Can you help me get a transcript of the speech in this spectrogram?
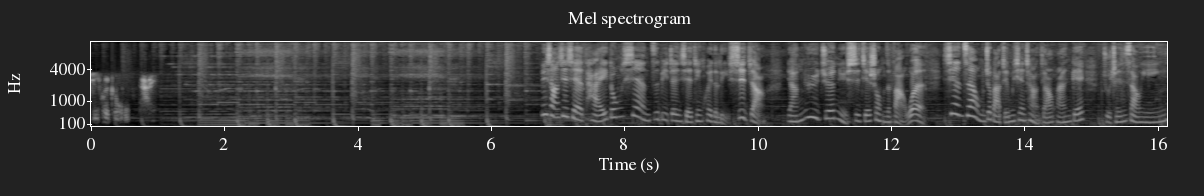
机会跟舞台。非常谢谢台东县自闭症协进会的理事长杨玉娟女士接受我们的访问。现在我们就把节目现场交还给主持人小莹。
